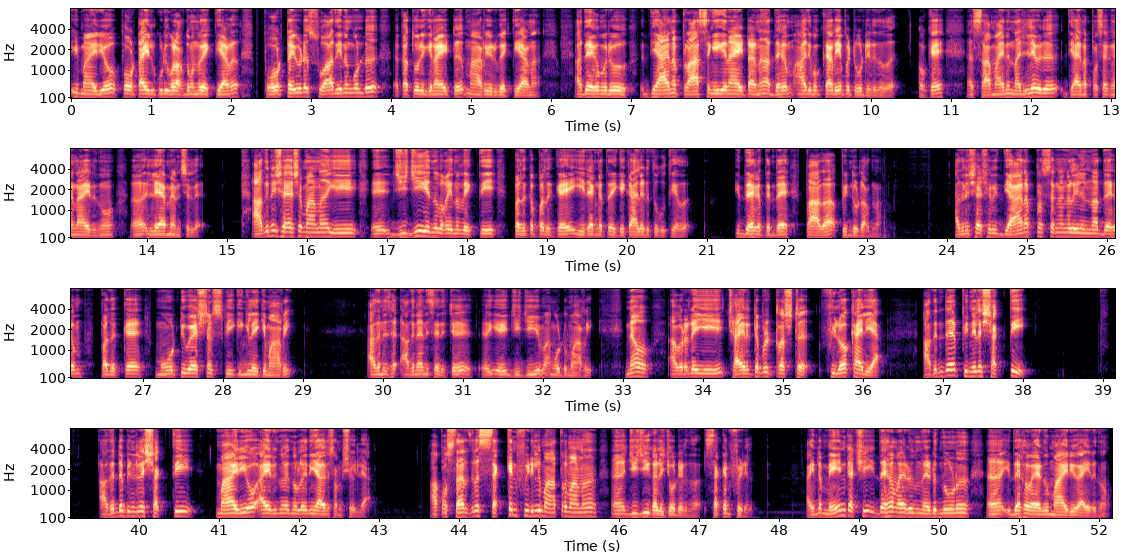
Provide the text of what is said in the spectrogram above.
ഈ മാരിയോ പോട്ടയിൽ കൂടി വളർന്നു വന്ന വ്യക്തിയാണ്. പോട്ടയുടെ സ്വാധീനം കൊണ്ട് കത്തോലിക്കനായിട്ട് മാറിയൊരു വ്യക്തിയാണ്. അദ്ദേഹം ഒരു ധ്യാന പ്രാസംഗികനായിട്ടാണ് അദ്ദേഹം ആദ്യമൊക്കെ അറിയപ്പെട്ടുകൊണ്ടിരുന്നത്. ഓക്കെ? സാമാന്യം നല്ലൊരു ധ്യാന പ്രസംഗനായിരുന്നു ലേമൻസിൽ അതിനുശേഷമാണ് ഈ ജിജി എന്ന് പറയുന്ന വ്യക്തി പതുക്കെ പതുക്കെ ഈ രംഗത്തേക്ക് കാലെടുത്ത് കുത്തിയത്. ഇദ്ദേഹത്തിന്റെ പാത പിന്തുടർന്ന്. അതിനുശേഷം ഈ ധ്യാന പ്രസംഗങ്ങളിൽ നിന്ന് അദ്ദേഹം പതുക്കെ മോട്ടിവേഷണൽ സ്പീക്കിങ്ങിലേക്ക് മാറി. അതിന് അതിനനുസരിച്ച് ഈ ജിജിയും അങ്ങോട്ട് മാറി. നോ അവരുടെ ഈ ചാരിറ്റബിൾ ട്രസ്റ്റ് ഫിലോക്കാലിയ അതിന്റെ പിന്നിലെ ശക്തി അതിന്റെ പിന്നിലെ ശക്തി മാരിയോ ആയിരുന്നു എന്നുള്ളതിന് യാതൊരു സംശയമില്ല ആ പ്രസ്ഥാനത്തിൽ സെക്കൻഡ് ഫീൽഡിൽ മാത്രമാണ് ജിജി കളിച്ചുകൊണ്ടിരുന്നത്. സെക്കൻഡ് ഫീൽഡിൽ അതിന്റെ മെയിൻ കക്ഷി ഇദ്ദേഹമായിരുന്നു നെടുന്നൂണ് ഇദ്ദേഹമായിരുന്നു മാരിയോ ആയിരുന്നു.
